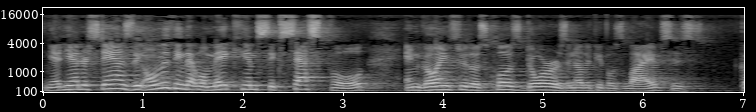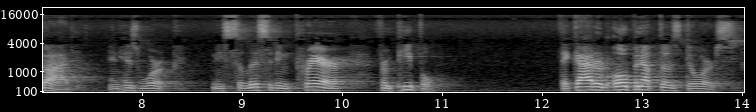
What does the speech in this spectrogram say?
And yet he understands the only thing that will make him successful in going through those closed doors in other people's lives is God and his work. And he's soliciting prayer from people that God would open up those doors.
